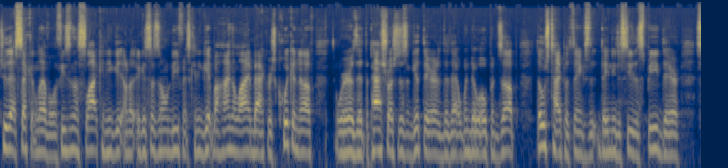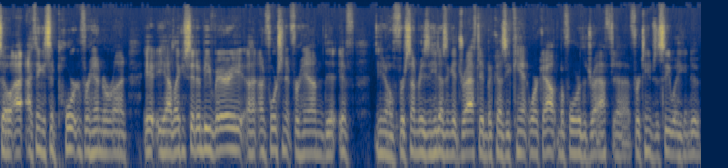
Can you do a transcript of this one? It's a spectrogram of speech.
to that second level? If he's in the slot, can he get on a, against his own defense? Can he get behind the linebackers quick enough where that the pass rush doesn't get there, that that window opens up? Those type of things that they need to see the speed there. So I, I think it's important for him to run. It, yeah, like you said, it'd be very uh, unfortunate for him that if you know for some reason he doesn't get drafted because he can't work out before the draft uh, for teams to see what he can do.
